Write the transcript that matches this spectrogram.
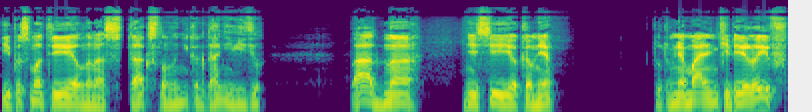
и посмотрел на нас так, словно никогда не видел. Ладно, неси ее ко мне. Тут у меня маленький перерыв.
